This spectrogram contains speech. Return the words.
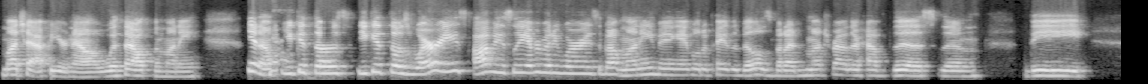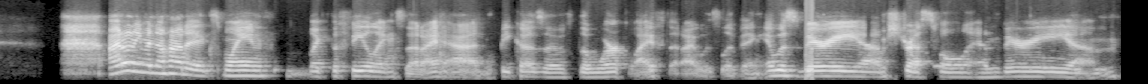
much happier now without the money. You know, yeah. you get those you get those worries. Obviously, everybody worries about money, being able to pay the bills, but I'd much rather have this than the I don't even know how to explain like the feelings that I had because of the work life that I was living. It was very um, stressful and very, um,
